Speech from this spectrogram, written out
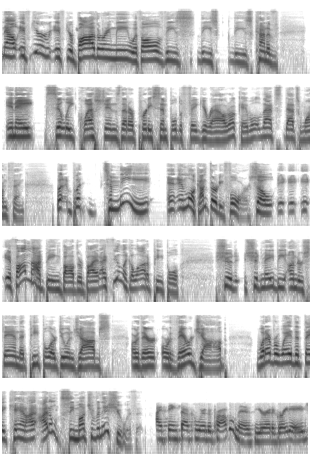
Now, if you're if you're bothering me with all of these these these kind of innate silly questions that are pretty simple to figure out, okay, well that's that's one thing. But but to me, and, and look, I'm 34, so if I'm not being bothered by it, I feel like a lot of people should should maybe understand that people are doing jobs or their or their job whatever way that they can. I, I don't see much of an issue with it. I think that's where the problem is. You're at a great age.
